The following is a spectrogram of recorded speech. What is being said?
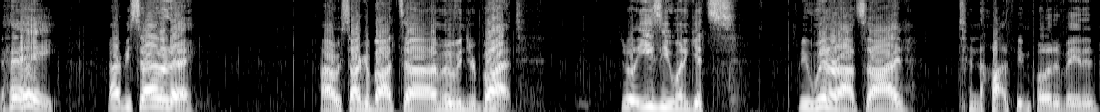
Hey, happy Saturday. I always talk about uh, moving your butt. It's real easy when it gets to be winter outside to not be motivated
